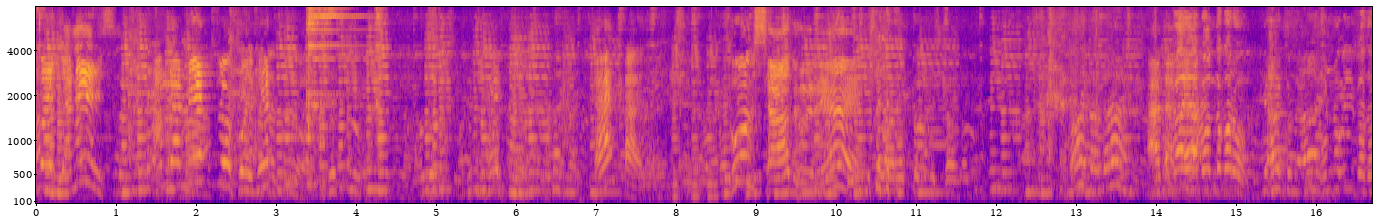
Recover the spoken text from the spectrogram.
কই জানিস, আমরা মেট্রো কই হ্যাঁ? খুব স্বাদ হয়ে? রে হ্যাঁ হ্যাঁ বন্ধ করো। অন্য কিছু কথা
